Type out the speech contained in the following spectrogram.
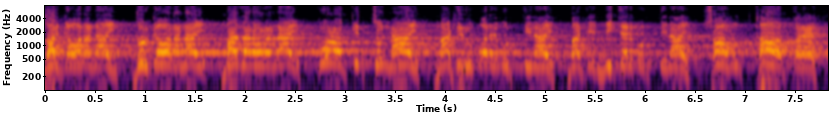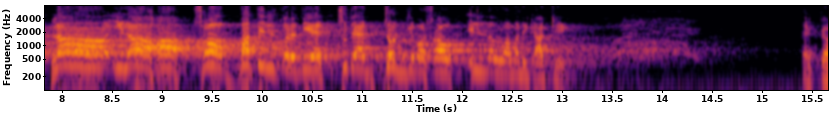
দরগাওয়ালা নাই, দুর্গাওয়ালা নাই, মাজারওয়ালা নাই, কোনো কিচ্ছু নাই, মাটির উপরে মূর্তি নাই, মাটির নিচের মূর্তি নাই, সব উৎখাত করে ইলাহা, সব বাতিল করে দিয়ে শুধু একজনকে বসাও, ইল্লাল্লাহ মানে কাকে? একটা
